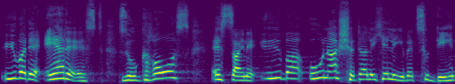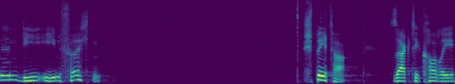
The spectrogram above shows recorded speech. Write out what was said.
über der Erde ist, so groß ist seine über unerschütterliche Liebe zu denen, die ihn fürchten. Später sagte Corrie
